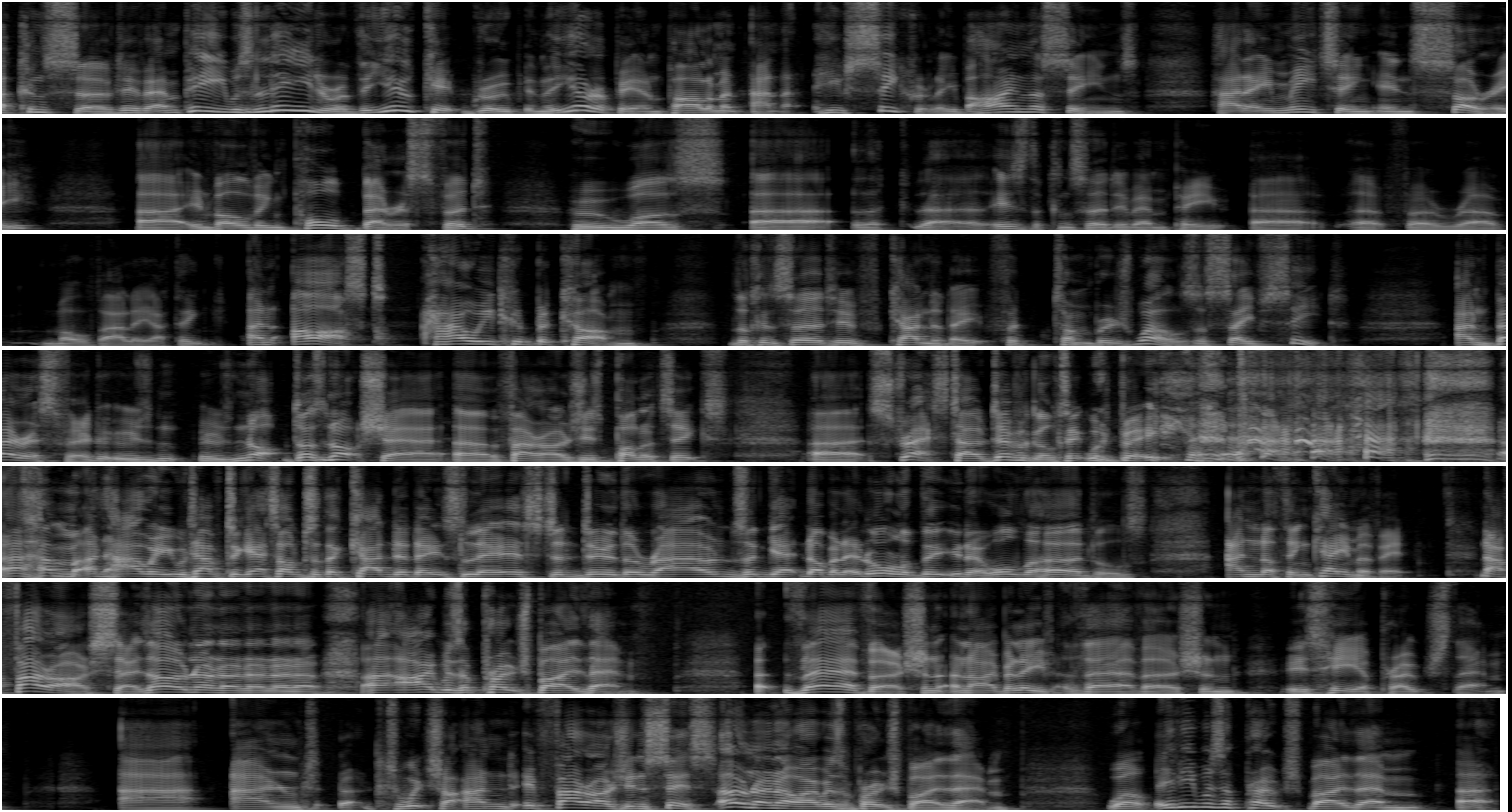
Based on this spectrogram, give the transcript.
a Conservative MP. He was leader of the UKIP group in the European Parliament, and he secretly, behind the scenes, had a meeting in Surrey uh, involving Paul Beresford, who was uh, the, is the Conservative MP uh, uh, for uh, Mole Valley, I think, and asked how he could become the Conservative candidate for Tunbridge Wells, a safe seat. And Beresford, who's who's not does not share uh, Farage's politics, uh, stressed how difficult it would be, um, and how he would have to get onto the candidates list and do the rounds and get nominated, all of the you know all the hurdles, and nothing came of it. Now Farage says, "Oh no no no no no, uh, I was approached by them." Uh, their version, and I believe their version, is he approached them. Uh, and uh, to which, and if Farage insists, oh no, no, I was approached by them. Well, if he was approached by them uh,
